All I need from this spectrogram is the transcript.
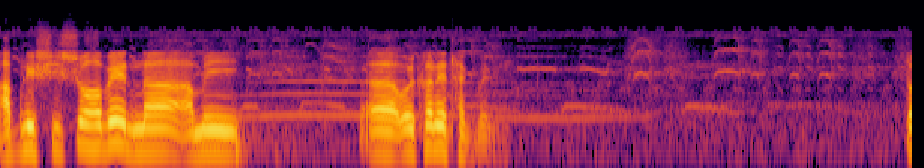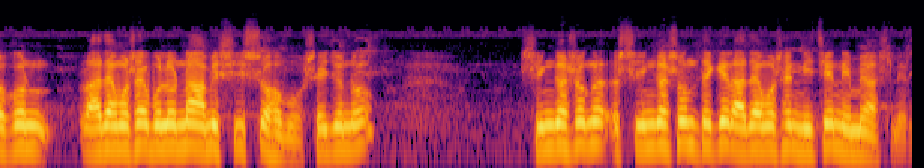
আপনি শিষ্য হবেন না আমি ওইখানে থাকবেন। তখন রাজামশাই বলল, না, আমি শিষ্য হব। সেই জন্য সিংহাসন সিংহাসন থেকে রাজামশাই নিচে নেমে আসলেন।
